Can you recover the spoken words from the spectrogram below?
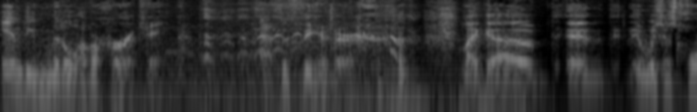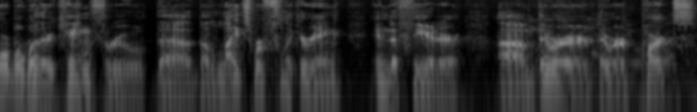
in the middle of a hurricane at the theater. like uh it, it was just horrible weather came through. The the lights were flickering in the theater. Um there were there were parts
